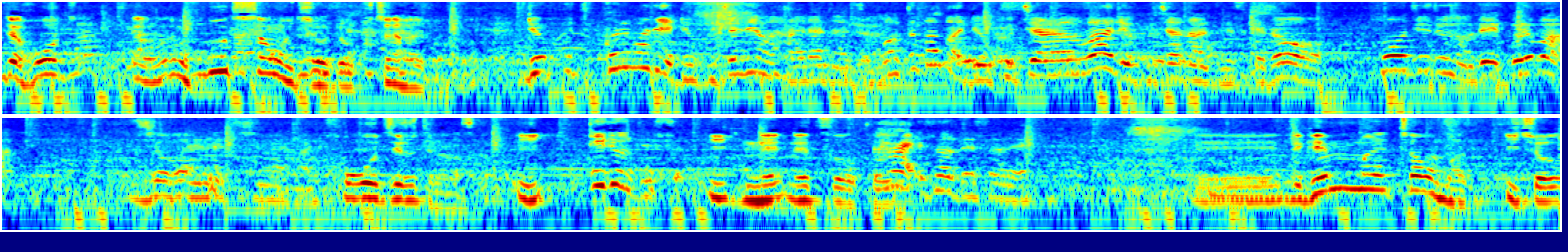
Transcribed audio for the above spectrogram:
じゃあほうじでもほうじ茶も一応緑茶に入るの？緑これはね緑茶には入らないです。もともとは緑茶は緑茶なんですけど報じるのでこれは除外になってしまいます。ほうじるってなんですか？いいるんです。い、ね、熱をこう、はいそうですそうです。えー、で玄米茶はまあ一応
